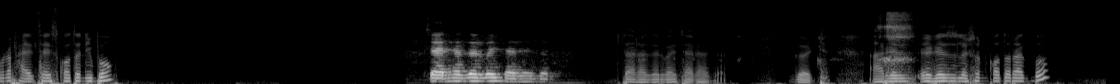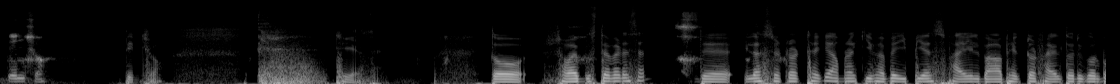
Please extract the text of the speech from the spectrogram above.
আমরা ফাইল সাইজ কত নিব? চার হাজার বাই চার হাজার। চার হাজার বাই চার হাজার। গুড আর রেজুলেশন কত রাখব? তিনশো। তিনশো। ঠিক আছে। তো সবাই বুঝতে পেরেছেন যে ইলাস্ট্রেটর থেকে আমরা কীভাবে ইপিএস ফাইল বা ভেক্টর ফাইল তৈরি করব?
